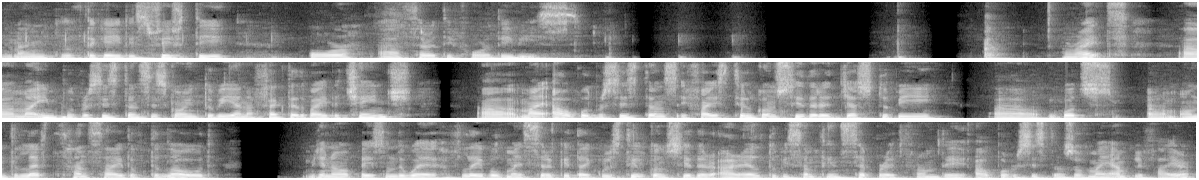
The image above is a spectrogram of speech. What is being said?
The magnitude of the gate is 50 or uh, 34 dBs. All right, uh, my input resistance is going to be unaffected by the change. Uh, my output resistance, if I still consider it just to be uh, what's um, on the left hand side of the load, you know, based on the way I have labeled my circuit, I could still consider RL to be something separate from the output resistance of my amplifier.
